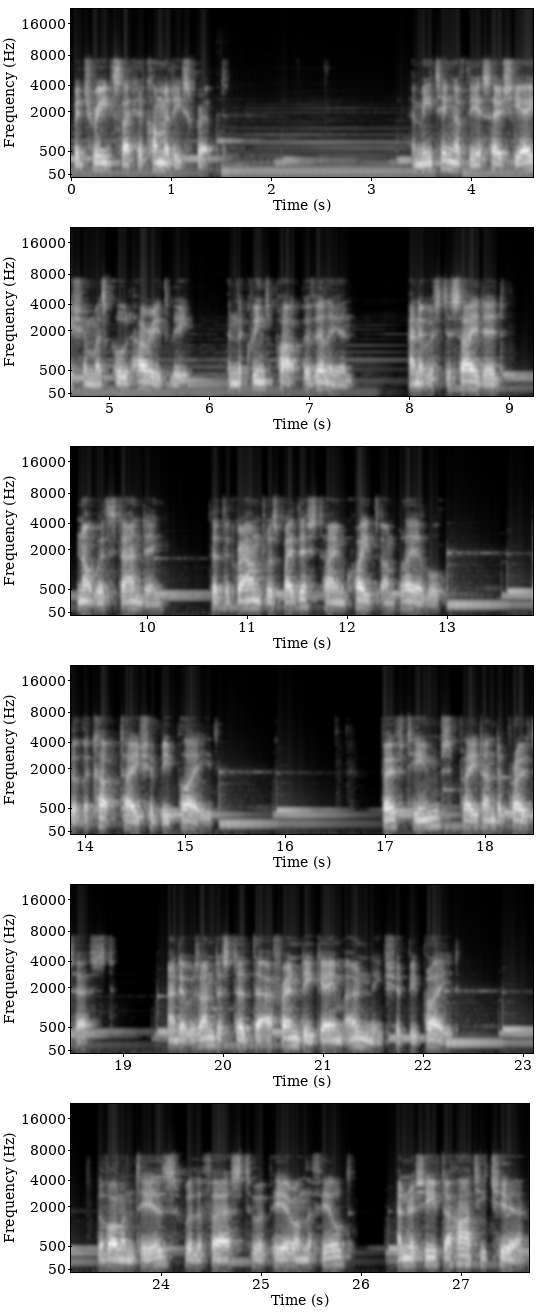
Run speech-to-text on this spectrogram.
which reads like a comedy script. A meeting of the association was called hurriedly in the Queen's Park Pavilion, and it was decided, notwithstanding, that the ground was by this time quite unplayable, that the cup tie should be played. Both teams played under protest, and it was understood that a friendly game only should be played. The volunteers were the first to appear on the field and received a hearty cheer.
